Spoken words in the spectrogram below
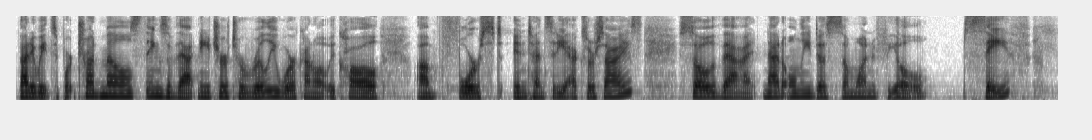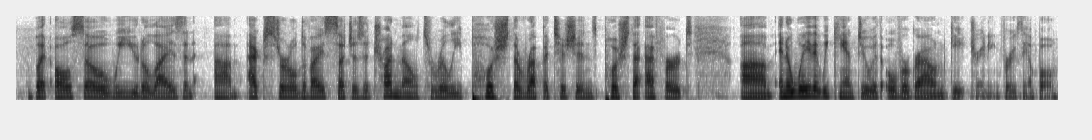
body weight support treadmills, things of that nature to really work on what we call um, forced intensity exercise so that not only does someone feel safe, but also we utilize an um, external device such as a treadmill to really push the repetitions, push the effort um, in a way that we can't do with overground gait training, for example.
